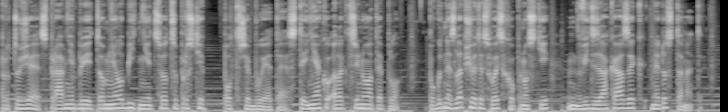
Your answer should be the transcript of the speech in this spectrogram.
protože správně by to mělo být něco, co prostě potřebujete, stejně jako elektřinu a teplo. Pokud nezlepšujete svoje schopnosti, víc zakázek nedostanete.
